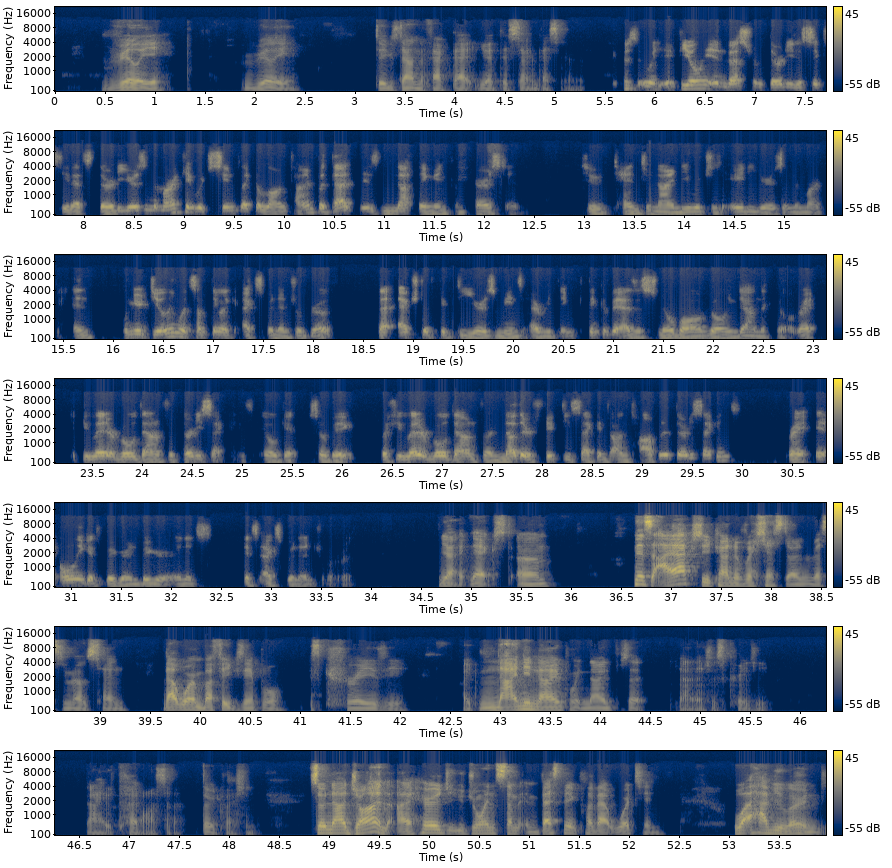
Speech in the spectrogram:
really, really digs down the fact that you had to start investing. Because if you only invest from 30 to 60, that's 30 years in the market, which seems like a long time, but that is nothing in comparison to 10 to 90, which is 80 years in the market. And when you're dealing with something like exponential growth, that extra 50 years means everything. Think of it as a snowball rolling down the hill, right? If you let it roll down for 30 seconds, it'll get so big. But if you let it roll down for another 50 seconds on top of the 30 seconds, right, it only gets bigger and bigger and it's it's exponential, right? Yeah, next. Um this I actually kind of wish I started investing when I was 10. That Warren Buffett example is crazy. Like 99.9%. Yeah, that's just crazy. I cut also. Third question. So now, John, I heard you joined some investment club at Wharton. What have you learned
